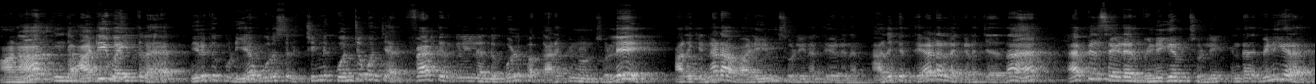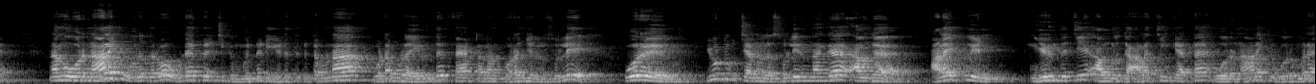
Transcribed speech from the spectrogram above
ஆனால் இந்த அடி வயிற்றுல இருக்கக்கூடிய ஒரு சில சின்ன கொஞ்சம் கொஞ்சம் ஃபேட் இருக்குல்ல அந்த கொழுப்பை கரைக்கணும்னு சொல்லி அதுக்கு என்னடா வழின்னு சொல்லி நான் தேடினேன். அதுக்கு தேடலில் கிடைச்சது தான் ஆப்பிள் சைடர் வினிகர்னு சொல்லி. இந்த வினிகரை நம்ம ஒரு நாளைக்கு ஒரு தடவை உடற்பயிற்சிக்கு முன்னாடி எடுத்துக்கிட்டோம்னா உடம்புல இருந்து ஃபேட்டெல்லாம் குறைஞ்சிரும்னு சொல்லி ஒரு யூடியூப் சேனலில் சொல்லியிருந்தாங்க. அவங்க அழைப்பு இருந்துச்சு. அவங்களுக்கு அழைச்சியும் கேட்டேன் ஒரு நாளைக்கு ஒரு முறை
